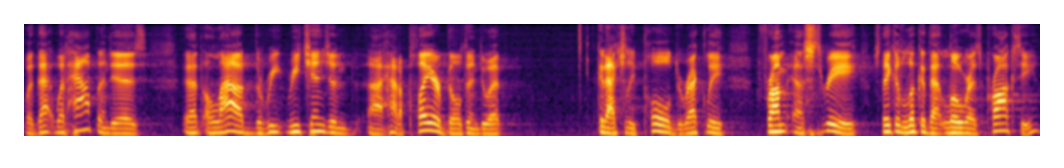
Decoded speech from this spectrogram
But that what happened is that allowed the Reach Engine uh, had a player built into it could actually pull directly from S3, so they could look at that low res proxy,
